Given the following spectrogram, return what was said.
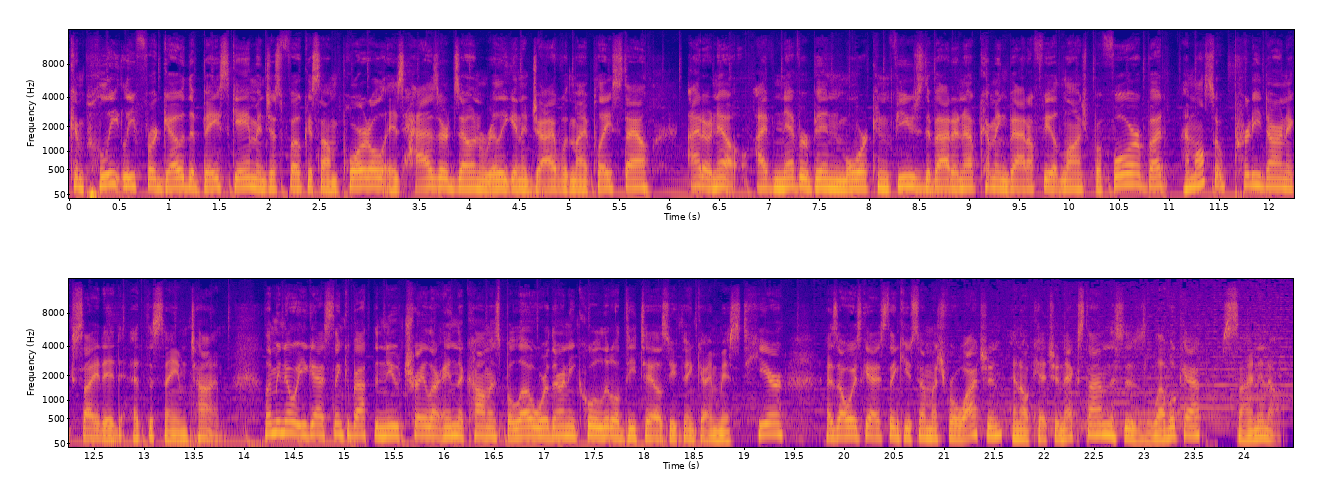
completely forego the base game and just focus on Portal? Is Hazard Zone really going to jive with my playstyle? I don't know. I've never been more confused about an upcoming Battlefield launch before, but I'm also pretty darn excited at the same time. Let me know what you guys think about the new trailer in the comments below. Were there any cool little details you think I missed here? As always, guys, thank you so much for watching, and I'll catch you next time. This is Level Cap signing off.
